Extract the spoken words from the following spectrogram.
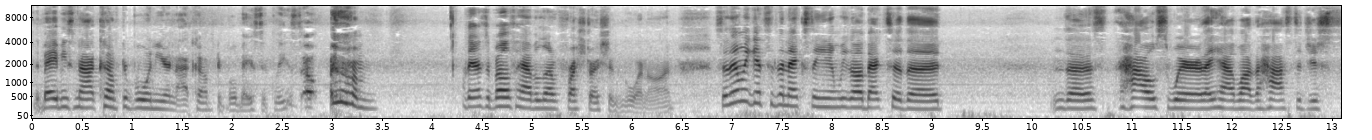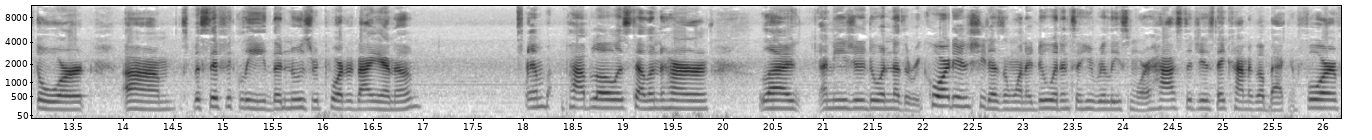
the baby's not comfortable and you're not comfortable basically. So there's both have a little frustration going on. So then we get to the next scene and we go back to the the house where they have all the hostages stored, um, specifically the news reporter Diana. And Pablo is telling her, like, I need you to do another recording. She doesn't want to do it until he releases more hostages. They kind of go back and forth.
